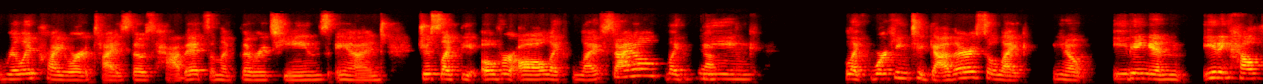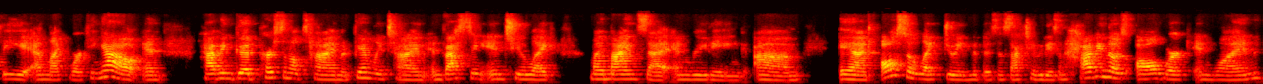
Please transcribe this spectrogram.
really prioritize those habits and like the routines and just like the overall like lifestyle, like yeah. being like working together. So, like, you know, eating and eating healthy and like working out and having good personal time and family time, investing into like my mindset and reading. Um, and also like doing the business activities and having those all work in one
